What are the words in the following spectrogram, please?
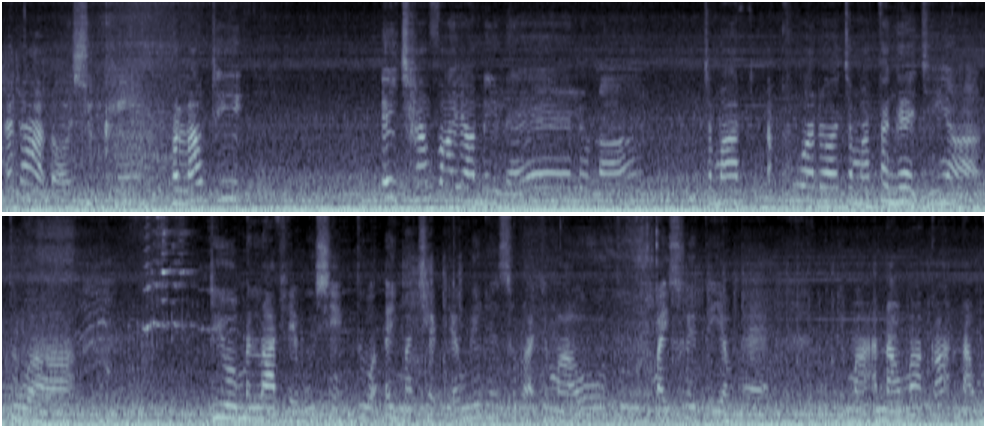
အဲ့ဒါတော့ရှုခေဘယ်လောက်ထိအချမ်းပါရနေလဲလို့နော် ကတော့ကျမတငယ်ချင်းอ่ะသူကဒီကိုမလာဖြစ်ဘူးရှင်သူကအိမ်မှာချက်ပြောင်းနေတယ်ဆိုတော့ကျမတို့သူမိုက်ဆွေးတယောက်နဲ့ဒီမှာအနောင်မကအနောင်မ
